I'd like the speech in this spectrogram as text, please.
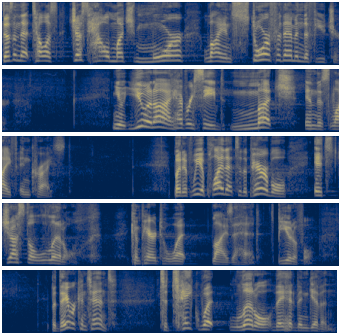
Doesn't that tell us just how much more lie in store for them in the future? You know, you and I have received much in this life in Christ. But if we apply that to the parable, it's just a little compared to what lies ahead. It's beautiful. But they were content to take what little they had been given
